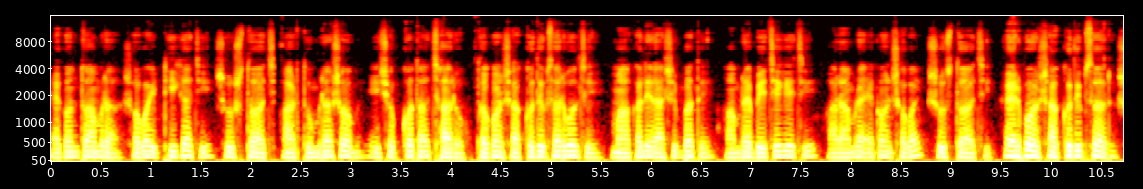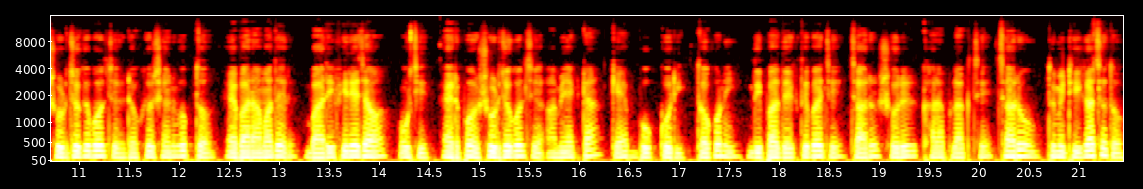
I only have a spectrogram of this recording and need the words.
এখন তো আমরা সবাই ঠিক আছি, সুস্থ আছি। আর তোমরা সব এইসব কথা ছাড়ো। তখন সাক্ষ্যদেব স্যার বলছে, মা কালীর আশীর্বাদে আমরা বেঁচে গেছি আর আমরা এখন সবাই সুস্থ আছি। এরপর সাক্ষ্যদীপ স্যার সূর্যকে বলছে, ডক্টর সেনগুপ্ত, এবার আমাদের বাড়ি ফিরে যাওয়া উচিত। এরপর সূর্য বলছে, আমি একটা ক্যাব বুক করি। তখনই দীপা দেখতে পায় যে চারুর শরীর খারাপ লাগছে। চারু, তুমি ঠিক আছো তো?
